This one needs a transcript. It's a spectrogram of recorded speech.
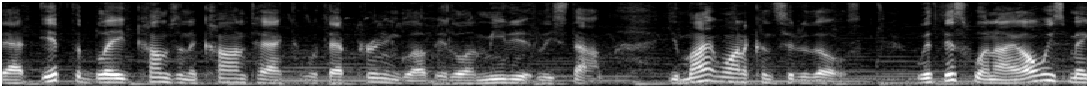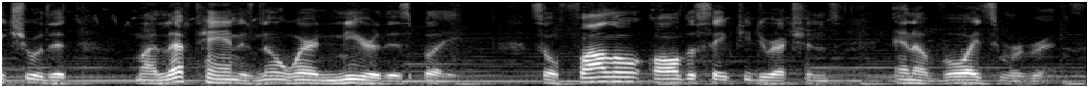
that if the blade comes into contact with that pruning glove, it'll immediately stop. You might want to consider those. With this one, I always make sure that my left hand is nowhere near this blade. So follow all the safety directions and avoid some regrets.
